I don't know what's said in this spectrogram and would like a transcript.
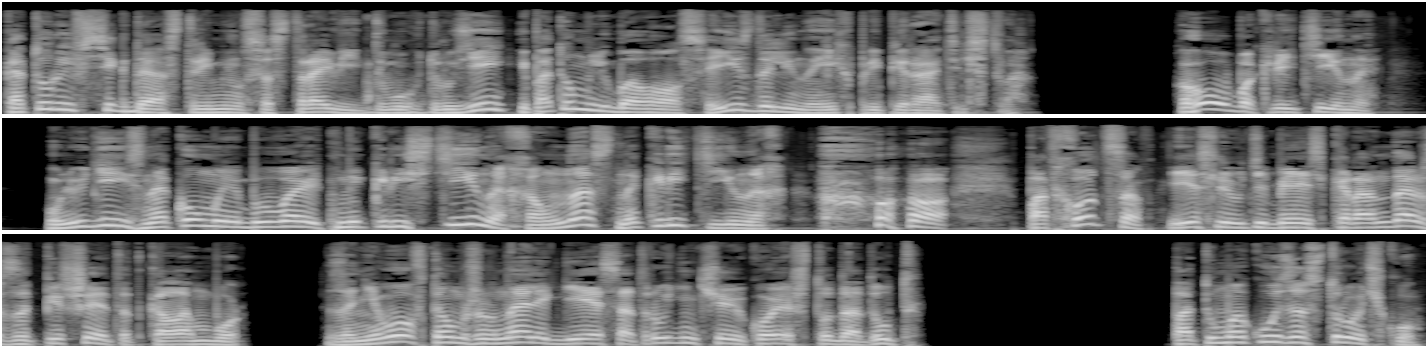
который всегда стремился стравить двух друзей и потом любовался издали на их препирательство. «Оба кретины! У людей знакомые бывают на крестинах, а у нас на кретинах. Хо-хо! Подходцев, если у тебя есть карандаш, запиши этот каламбур. За него в том журнале, где я сотрудничаю, кое-что дадут. По тумаку за строчку.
